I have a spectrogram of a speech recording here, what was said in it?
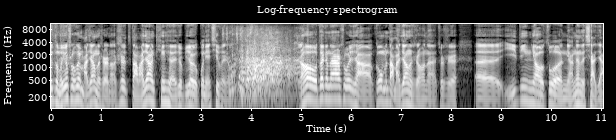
我怎么又说回麻将的事儿呢？是打麻将听起来就比较有过年气氛，是吧？然后再跟大家说一下啊，跟我们打麻将的时候呢，就是呃，一定要做娘娘的下家，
